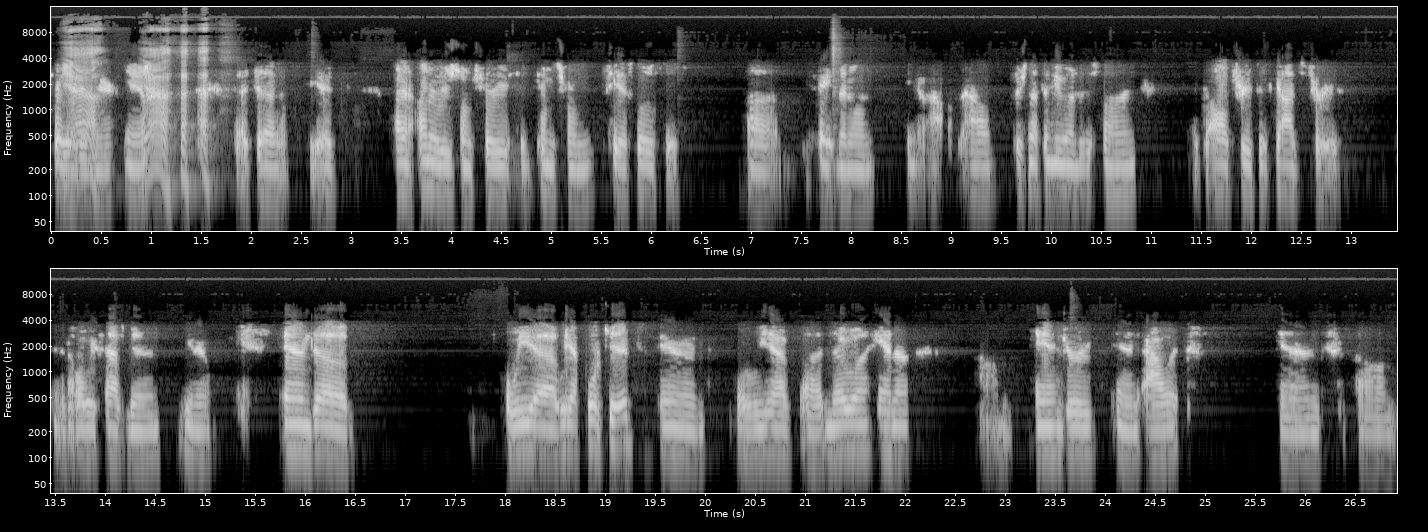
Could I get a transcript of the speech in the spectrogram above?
throw yeah. that in there, you know? Yeah. but, uh, yeah, unoriginal truth. It comes from C.S. Lewis's uh, statement on you know how, how, there's nothing new under the sun. It's all truth is God's truth, and it always has been. You know, and uh, we uh, we have four kids, and so we have uh, Noah, Hannah, um, Andrew, and Alex, and um,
